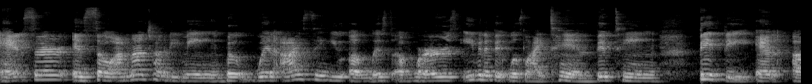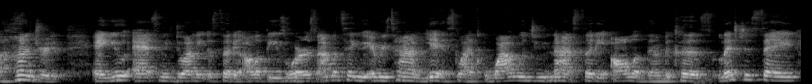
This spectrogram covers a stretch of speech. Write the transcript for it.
answer. And so I'm not trying to be mean, but when I send you a list of words, even if it was like 10, 15, 50 and 100 and you ask me do I need to study all of these words I'm gonna tell you every time yes like why would you not study all of them because let's just say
